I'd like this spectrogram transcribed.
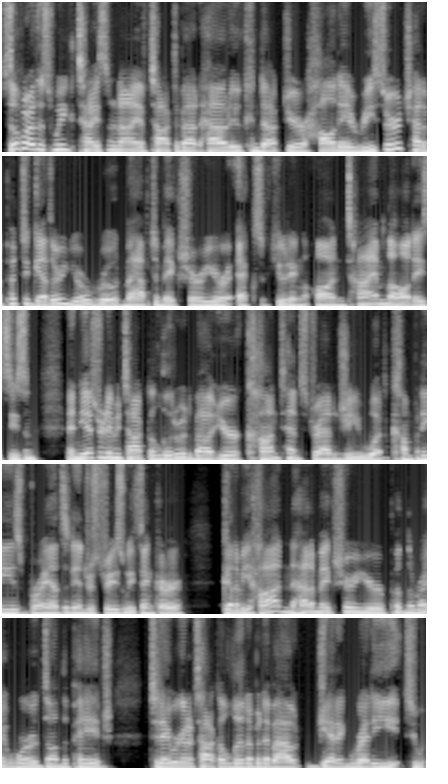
So far this week, Tyson and I have talked about how to conduct your holiday research, how to put together your roadmap to make sure you're executing on time in the holiday season. And yesterday, we talked a little bit about your content strategy, what companies, brands, and industries we think are going to be hot, and how to make sure you're putting the right words on the page. Today, we're going to talk a little bit about getting ready to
